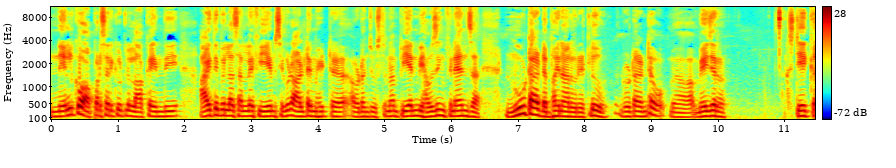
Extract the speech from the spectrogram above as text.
నెల్కో అప్పర్ సర్క్యూట్లో లాక్ అయింది. ఆయిత బిర్లా సన్ లైఫ్ ఈఎంసీ కూడా ఆల్ టైమ్ హిట్ అవడం చూస్తున్నాం. పిఎన్బి హౌసింగ్ ఫినాన్స్ నూట డెబ్భై నాలుగు రెట్లు నూట అంటే మేజర్ స్టేక్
